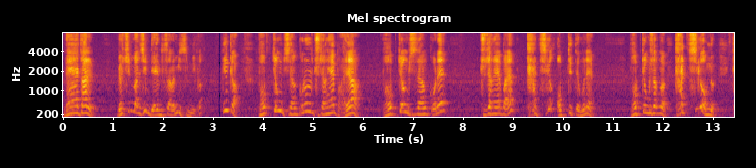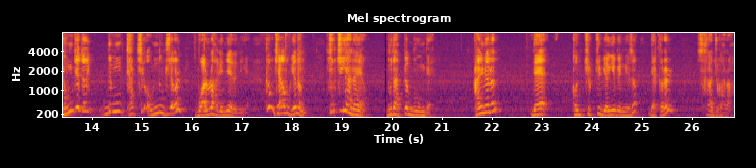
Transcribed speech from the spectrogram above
매달 몇십만씩 낼 사람이 있습니까? 그러니까 법정 지상권을 주장해봐야 법정 지상권에 주장해봐야 가치가 없기 때문에 법정 지상권 가치가 없는 경제적인 가치가 없는 주장을 뭐하러 하겠냐 이런 얘기야. 그럼 제가 보기에는 둘 중에 하나예요. 무답변 무응대 아니면은 내 건축주 명예병에서 내 거를 사가지고 가라.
